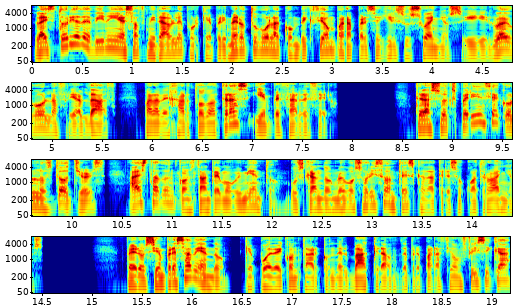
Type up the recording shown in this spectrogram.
La historia de Vinny es admirable porque primero tuvo la convicción para perseguir sus sueños y luego la frialdad para dejar todo atrás y empezar de cero. Tras su experiencia con los Dodgers, ha estado en constante movimiento, buscando nuevos horizontes cada tres o cuatro años. Pero siempre sabiendo que puede contar con el background de preparación física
